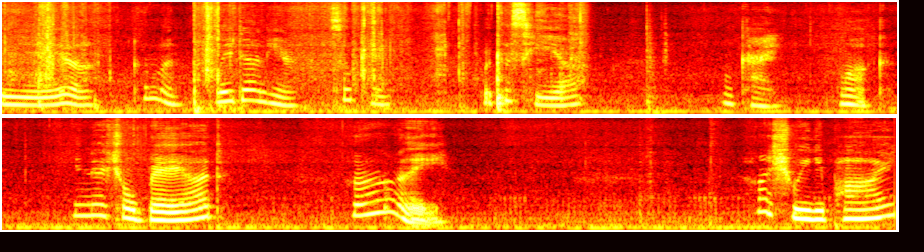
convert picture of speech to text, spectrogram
Yeah. Come on. Lay down here. It's okay. Put this here. Okay. Look. You're not so bad. Hi. Hi, sweetie pie.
